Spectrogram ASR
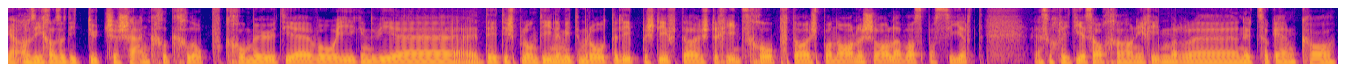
Ja, also ich also die deutsche Schenkelklopf-Komödie, wo irgendwie äh, dort ist Blondine mit dem roten Lippenstift, da ist der Kindskopf, da ist Bananenschale, was passiert? Also ein diese Sachen habe ich immer äh, nicht so gern gehabt.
